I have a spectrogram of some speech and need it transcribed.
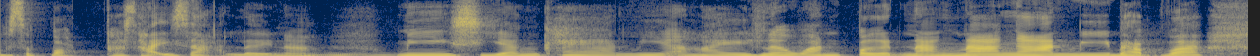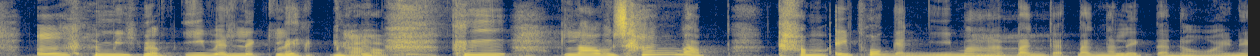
ำ spot ภาษาอีสานเลยนะโอ้มีเสียงแคนมีอะไรแล้ววันเปิดหนังหน้างานมีแบบว่า เออมีแบบอีเวนต์เล็กๆครับคือเราช่างแบบทำไอ้พวกอย่างนี้มาอ่าตั้งแต่ตั้งแต่เล็กแต่น้อยใน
